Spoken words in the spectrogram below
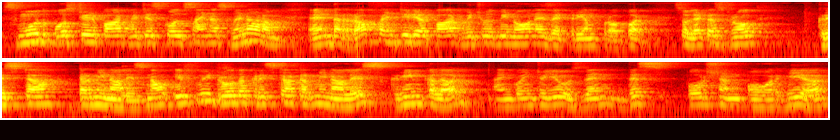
smooth posterior part which is called sinus venarum and the rough anterior part which will be known as atrium proper. So let us draw crista terminalis. Now if we draw the crista terminalis green color I am going to use then this portion over here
